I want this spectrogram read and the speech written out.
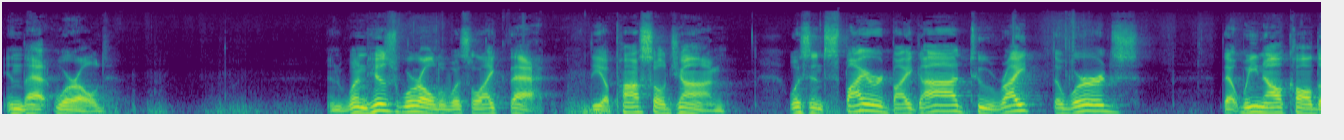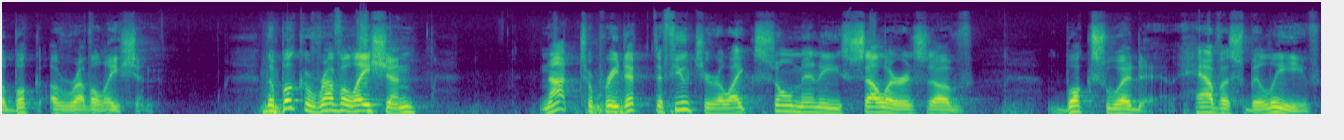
in that world. And when his world was like that, the Apostle John was inspired by God to write the words that we now call the book of Revelation. The book of Revelation, not to predict the future like so many sellers of books would have us believe,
